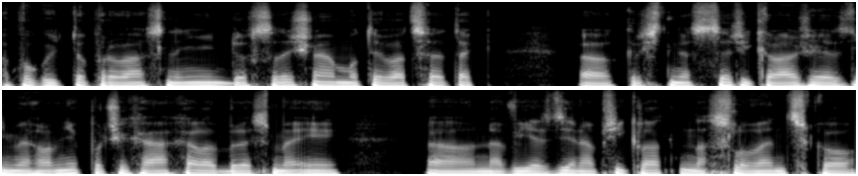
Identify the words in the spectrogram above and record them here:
A pokud to pro vás není dostatečná motivace, tak uh, Kristýna se říkala, že jezdíme hlavně po Čechách, ale byli jsme i na výjezdě například na Slovensko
